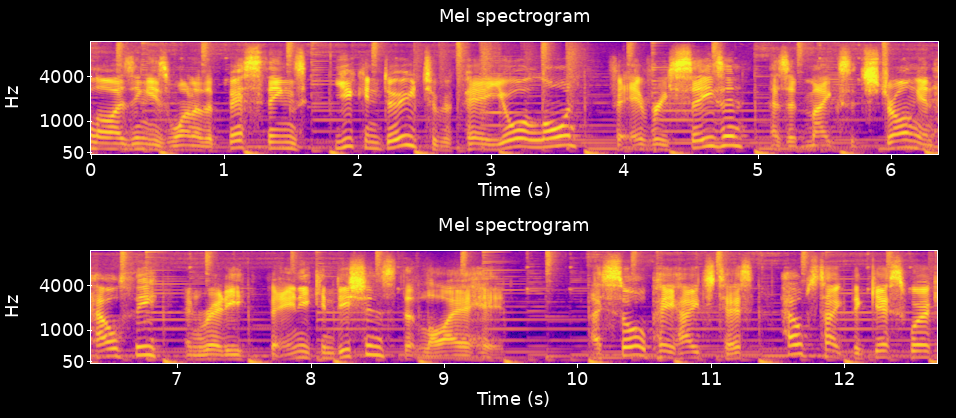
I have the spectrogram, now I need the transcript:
fertilising is one of the best things you can do to prepare your lawn for every season as it makes it strong and healthy and ready for any conditions that lie ahead. A soil pH test helps take the guesswork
